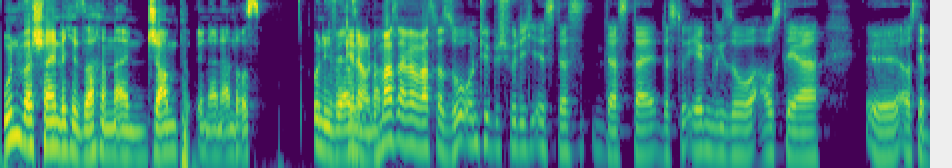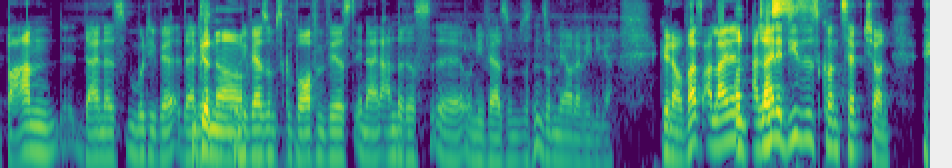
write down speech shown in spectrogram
unwahrscheinliche Sachen einen Jump in ein anderes Universum genau, du macht. machst einfach was, was so untypisch für dich ist, dass, dass, da, dass du irgendwie so aus der, äh, aus der Bahn deines, Multiver deines Genau. Universums geworfen wirst in ein anderes äh, Universum, so, mehr oder weniger. Genau, was alleine, alleine dieses Konzept schon.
